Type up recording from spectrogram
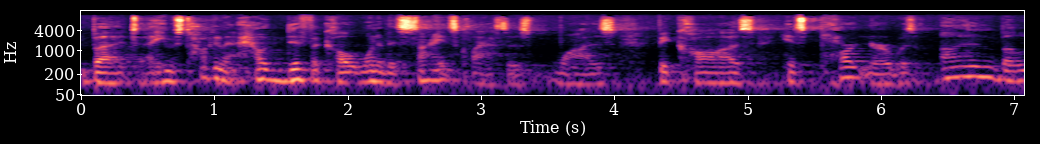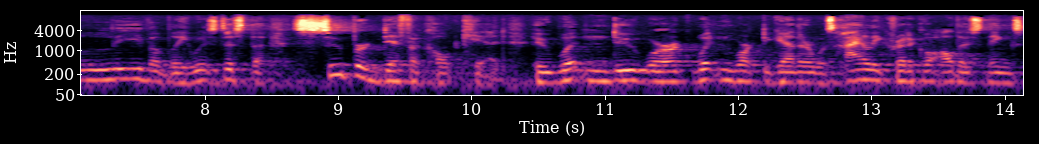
but uh, he was talking about how difficult one of his science classes was because his partner was unbelievably, he was just the super difficult kid who wouldn't do work, wouldn't work together, was highly critical, all those things.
